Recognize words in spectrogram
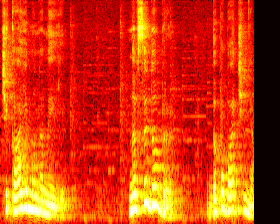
Чекаємо на неї. На все добре. До побачення!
